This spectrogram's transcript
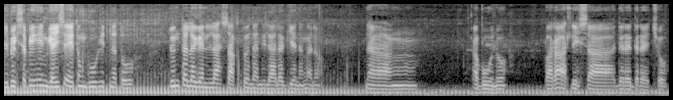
Ibig sabihin guys, etong guhit na to, doon talaga nila sakto na nilalagyan ng ano ng abono para at least sa dire-diretso.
